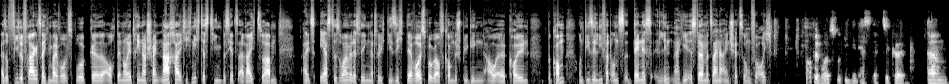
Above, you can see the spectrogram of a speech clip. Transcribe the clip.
Also viele Fragezeichen bei Wolfsburg. Äh, auch der neue Trainer scheint nachhaltig nicht das Team bis jetzt erreicht zu haben. Als erstes wollen wir deswegen natürlich die Sicht der Wolfsburger aufs kommende Spiel gegen äh, Köln bekommen und diese liefert uns Dennis Lindner. Hier ist er mit seiner Einschätzung für euch. VfL Wolfsburg gegen den 1. FC Köln. Ähm,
